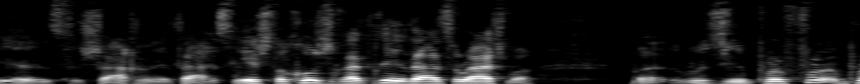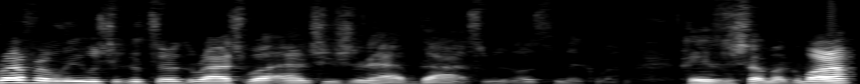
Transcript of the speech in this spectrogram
It's a Shach and a Taz. Yesh a. But we should prefer, preferably we should consider the Rashba and she should have das when he goes to mikvah. Chayz Shama Gemara.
